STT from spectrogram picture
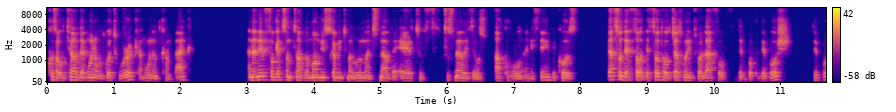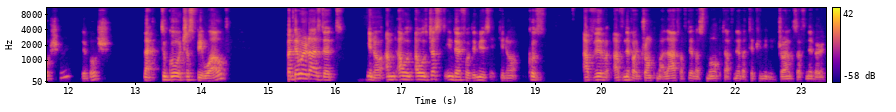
because I would tell them when I would go to work and when I would come back. And I never forget sometimes my mom used to come into my room and smell the air to, to smell if there was alcohol or anything, because that's what they thought. They thought I was just going to a life of the, the bush the bush, like to go just be wild. But they realized that you know I'm, I was I was just in there for the music, you know, because I've never I've never drunk my life, I've never smoked, I've never taken any drugs, I've never.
